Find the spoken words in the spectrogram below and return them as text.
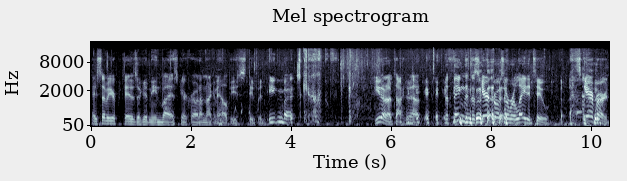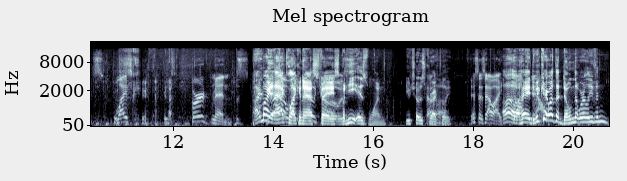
Hey, some of your potatoes are getting eaten by a scarecrow, and I'm not gonna help you, stupid. Eaten by a scarecrow. You know what I'm talking about. the thing that the scarecrows are related to. Scarebirds. Life birdmen. I might Yeah, act like an you ass face, but he is one. You chose correctly. This is how I. Oh, talk hey, do we care about the dome that we're leaving?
